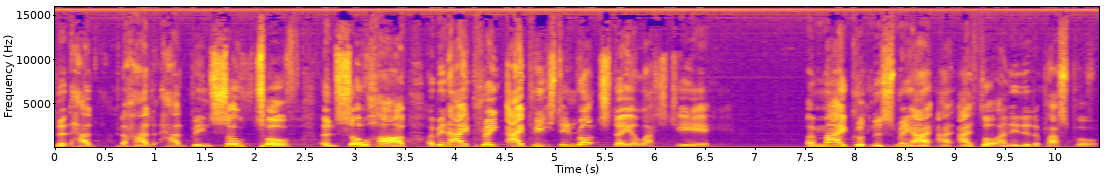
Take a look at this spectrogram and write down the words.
that had, had, had been so tough and so hard. I mean, I, pre- I preached in Rochdale last year, and my goodness me, I, I, I thought I needed a passport.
